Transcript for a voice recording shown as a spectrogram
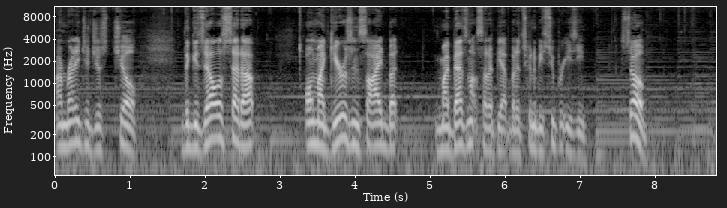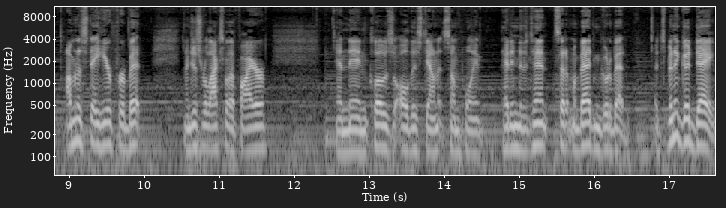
I'm ready to just chill. The Gazelle is set up. All my gear is inside, but my bed's not set up yet, but it's going to be super easy. So, I'm going to stay here for a bit and just relax by the fire and then close all this down at some point. Head into the tent, set up my bed, and go to bed. It's been a good day.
